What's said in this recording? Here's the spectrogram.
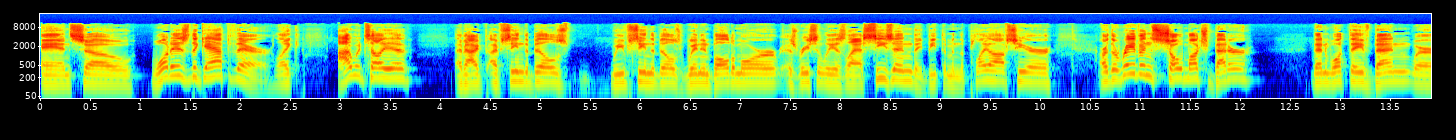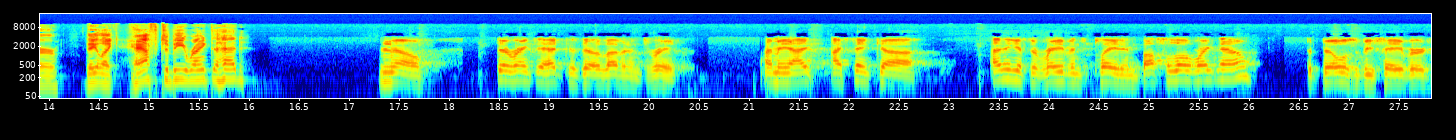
And so, what is the gap there? Like, I would tell you, I mean, I've, I've seen the Bills. We've seen the Bills win in Baltimore as recently as last season. They beat them in the playoffs here. Are the Ravens so much better than what they've been, where they like have to be ranked ahead? No, they're ranked ahead because they're 11 and three. I mean, I I think uh, I think if the Ravens played in Buffalo right now, the Bills would be favored.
